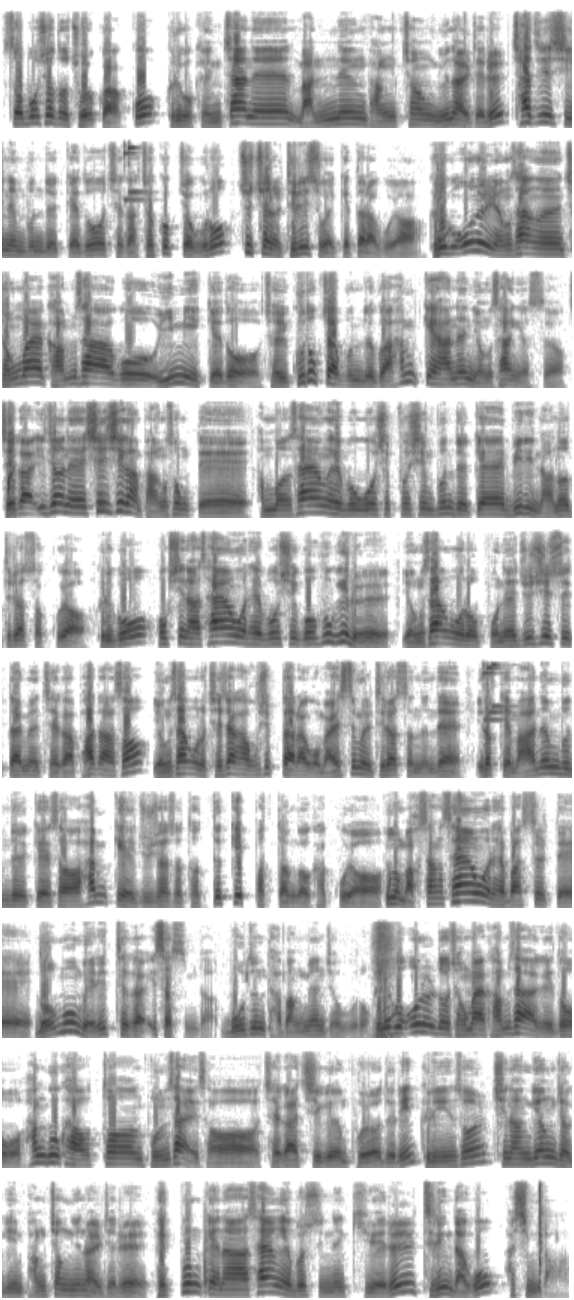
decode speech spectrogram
써보셔도 좋을 것 같고 그리고 괜찮은 만능 방청 윤활제를 찾으시는 분들께도 제가 적극적으로 추천을 드릴 수가 있겠더라고요. 그리고 오늘 영상은 정말 감사하고 의미 있게도 저희 구독자분들과 함께하는 영상이었어요. 제가 이전에 실시간 방송 때 한번 사용해보고 싶으신 분들께 미리 나눠드렸었고요. 그리고 혹시나 사용을 해보시고 후기를 영상으로 보내주실 수 있다면 제가 받아서 영상으로 제작하고 싶다라고 말씀을 드렸었는데 이렇게 많은 분들께서 함께 해주셔서 더 뜻깊었던 것 같고요. 그리고 막상 사용을 해봤을 때 너무 메리트가 있었습니다. 모든 다방면적으로. 그리고 오늘도 정말 감사하게도 한국 하우턴 본사에서 제가 지금 보여드린 그린솔 친환경적인 방청윤활제를 100분께나 사용해볼 수 있는 기회를 드린다고 하십니다.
